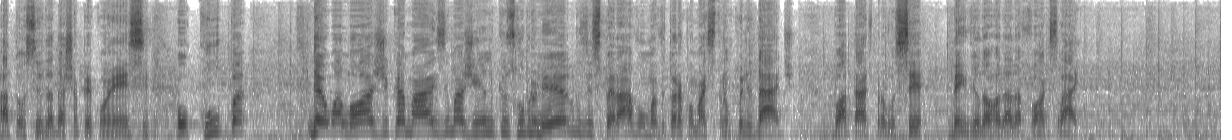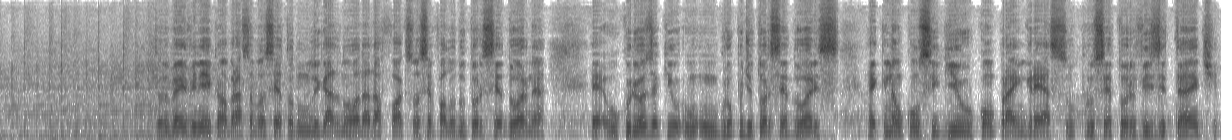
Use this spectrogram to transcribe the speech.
a torcida da Chapecoense ocupa. Deu a lógica, mas imagino que os rubro-negros esperavam uma vitória com mais tranquilidade. Boa tarde para você, bem-vindo à Rodada Fox, Lai. Tudo bem, Vinique? Um abraço a você, a todo mundo ligado no Rodada Fox. Você falou do torcedor, né? É, o curioso é que um, um, grupo de torcedores é, que não conseguiu comprar ingresso para o setor visitante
